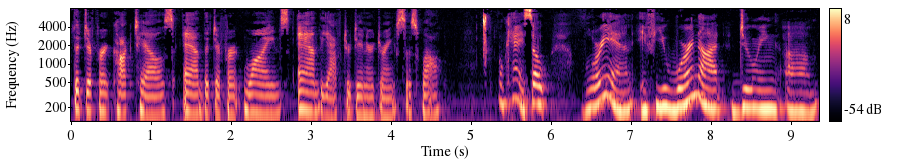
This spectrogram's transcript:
the different cocktails and the different wines and the after dinner drinks as well. Okay, so Lorianne, if you were not doing, um,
